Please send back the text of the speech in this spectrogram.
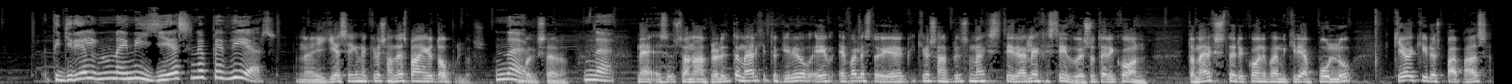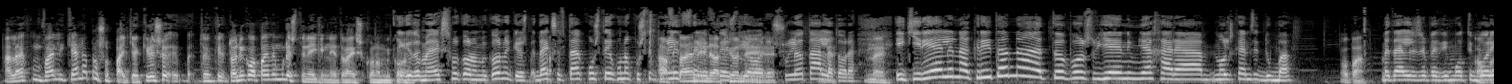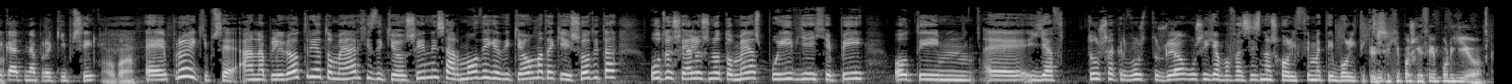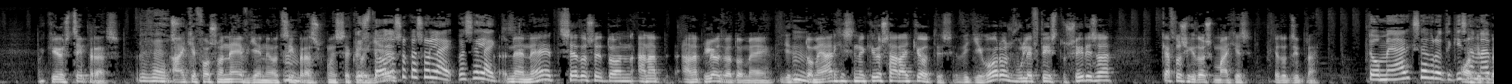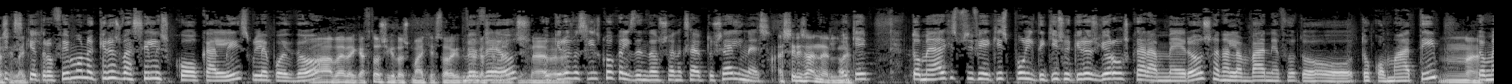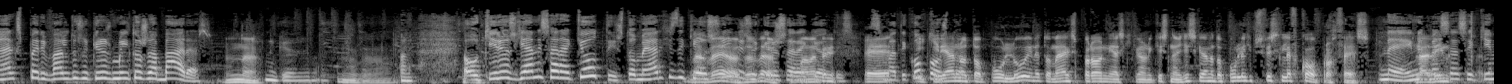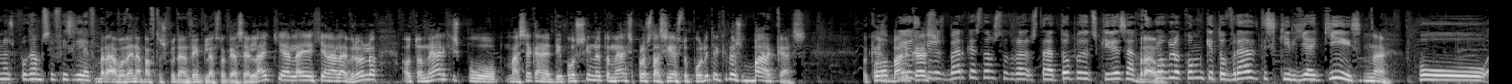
την κυρία Λινού να είναι υγείας, είναι παιδείας. Ναι, υγείας έγινε ο κύριος Ανδρέας Παναγιοτόπουλος. Ναι. Από ό,τι ξέρω. Ναι. Ναι, στον αναπληρωτή το μεάρχη το κύριο ε, έβαλε στο ε, κύριος αναπληρωτής το μεάρχη στη Ρεαλία Χριστίδου, εσωτερικών. Το μεάρχη εσωτερικών είπαμε η κυρία Πούλου και ο κύριος Πάπα, αλλά έχουν βάλει και άλλα προσωπάκια. Ο κύριος, ε, το, τον Νίκο Παπά δεν μου λες ότι έγινε το μεάρχη οικονομικών. Και το Μεάρχη Οικονομικών ο κύριο. Εντάξει, αυτά ακούστε, έχουν ακουστεί πολύ Αυτά τι είναι τα τελευταίε πιο, δύο ναι. ώρες. Σου λέω τα άλλα Ναι, τώρα. ναι. Η κυρία Έλενα Κρήτα, να το πώς βγαίνει μια χαρά. Μόλις κάνει την τούμπα. Οπα. Μετά λες ρε παιδί μου ότι Όπα. μπορεί κάτι να προκύψει. Όπα. Ε, προέκυψε. Αναπληρώτρια τομεάρχης δικαιοσύνης, αρμόδια για δικαιώματα και ισότητα. Ούτως ή άλλως είναι ο τομέας που η ίδια είχε πει ότι μ, ε, για αυτούς ακριβώς τους λόγους είχε αποφασίσει να ασχοληθεί με την πολιτική. Της είχε υποσχεθεί Υπουργείο. Ο κύριος Τσίπρας. Βεβαίως. Αν και εφόσον έβγαινε ο Τσίπρας στις Τη εκλογές. το έδωσε ο Κασολά- Κασελάκης. Ναι, ναι, της έδωσε τον ανα, αναπληρώτητα τομέα. Γιατί το μεάρχη είναι ο κύριος Σαρακιώτης. Δικηγόρος, βουλευτής του ΣΥΡΙΖΑ και αυτός έχει δώσει μάχες για τον Τσίπρα. Τομεάρχης Αγροτικής Όχι, το Ανάπτυξης Κασελάκη. και Τροφίμων, ο κύριος Βασίλης Κόκαλης, βλέπω εδώ. Α, βέβαια, και αυτός έχει δώσει μάχες τώρα για την Βεβαίως. Κασελάκη. Ναι, ο βέβαια. κύριος Βασίλης Κόκαλης δεν ήταν στους ανεξάρτητους Έλληνες. Α, ΣΥΡΙΖΑ είναι Έλληνα. Οκ. Τομεάρχης Ψηφιακής Πολιτικής, ο κύριος Γιώργος Καραμέρος, αναλαμβάνει αυτό το, το κομμάτι. Ναι. Τομεάρχης Περιβάλλοντος, ο κύριος Μίλτος Ζαμπάρας. Ναι. Είναι ο κύριος Ζαμπάρας. Ναι, βέβαια. Ωραία. Ο κύριος Γιάννης Αρακιώτη, τομεάρχης Δικαιοσύνης, Βεβαίως, ο βεβαίως, κύριος το είπαμε Αρακιώτη. πριν. Ε, Σημαντικό Η κυρία πόστο. Νοτοπούλου είναι το μεάρχης πρόνοιας και κοινωνικής συνοχής. Η κυρία Νοτοπούλου έχει ψηφίσει λευκό προχθές. Ναι, είναι μέσα σε εκείνους που είχαν ψηφίσει λευκό. Μπράβο, δεν είναι από αυτούς που ήταν δίπλα στον Κασελάκη, αλλά έχει αναλάβει ρόλο. Ο τομεάρχης που μας έκανε εντύπωση είναι ο τομεάρχης προστασίας του πολίτη, ο κ. Μπάρκας. Ο κ. Ο οποίος Μπάρκα. κύριος Μπάρκας ήταν στο τρα- στρατόπεδο της κυρίας Μπράβο. Αχτσιόγλου ακόμη και το βράδυ της Κυριακής Ναι. που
